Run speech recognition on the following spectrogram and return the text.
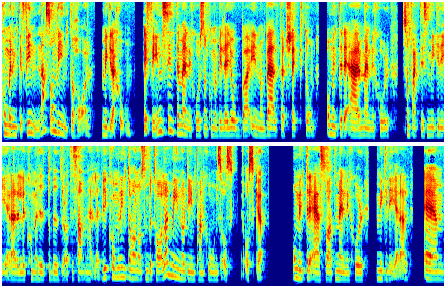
kommer inte finnas om vi inte har migration. Det finns inte människor som kommer vilja jobba inom välfärdssektorn om inte det är människor som faktiskt migrerar eller kommer hit och bidrar till samhället. Vi kommer inte ha någon som betalar min och din pensions, Oskar, om inte det är så att människor migrerar. Um,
